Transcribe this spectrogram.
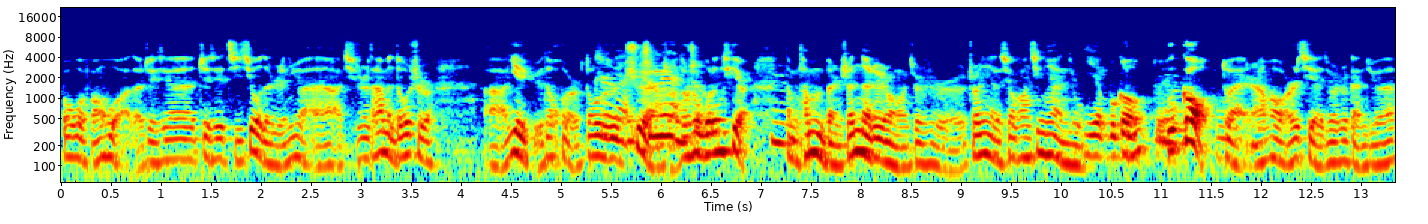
包括防火的这些这些急救的人员啊，其实他们都是。啊、业余的或者都是志志愿愿者，都是 volunteer，、嗯。那么他们本身的这种就是专业的消防经验就也不够不够，对，然后而且就是感觉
